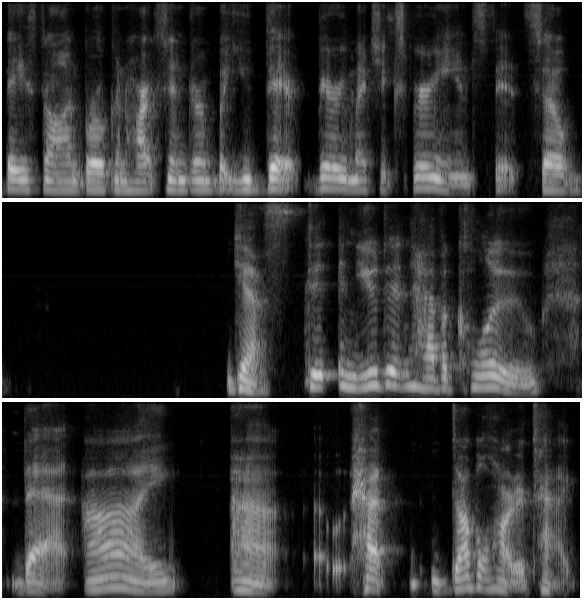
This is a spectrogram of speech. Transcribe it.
based on broken heart syndrome, but you very, very much experienced it. So, yes, did, and you didn't have a clue that I uh, had double heart attack,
